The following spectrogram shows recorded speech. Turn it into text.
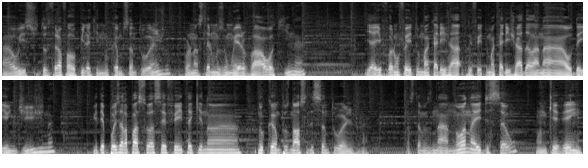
ao Instituto Federal Farroupilha aqui no Campo Santo Ângelo, por nós termos um erval aqui, né? E aí foram feito uma carijada, foi feita uma carijada lá na aldeia indígena e depois ela passou a ser feita aqui na, no campus nosso de Santo Ângelo, né? Nós estamos na nona edição, ano que vem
